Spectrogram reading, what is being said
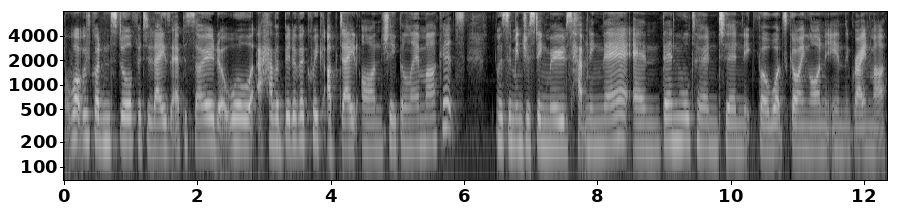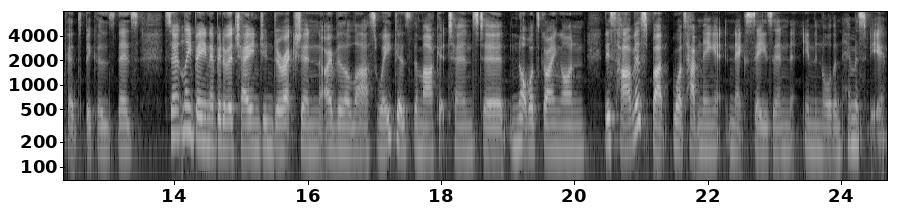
What we've got in store for today's episode, we'll have a bit of a quick update on sheep and lamb markets with some interesting moves happening there. And then we'll turn to Nick for what's going on in the grain markets because there's certainly been a bit of a change in direction over the last week as the market turns to not what's going on this harvest, but what's happening next season in the Northern Hemisphere.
